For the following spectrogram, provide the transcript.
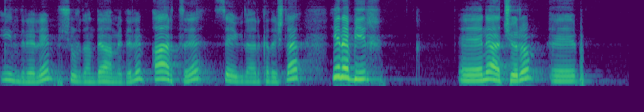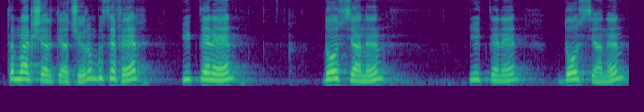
indirelim. Şuradan devam edelim. Artı sevgili arkadaşlar. Yine bir e, ne açıyorum? E, tırnak işareti açıyorum. Bu sefer yüklenen dosyanın yüklenen dosyanın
